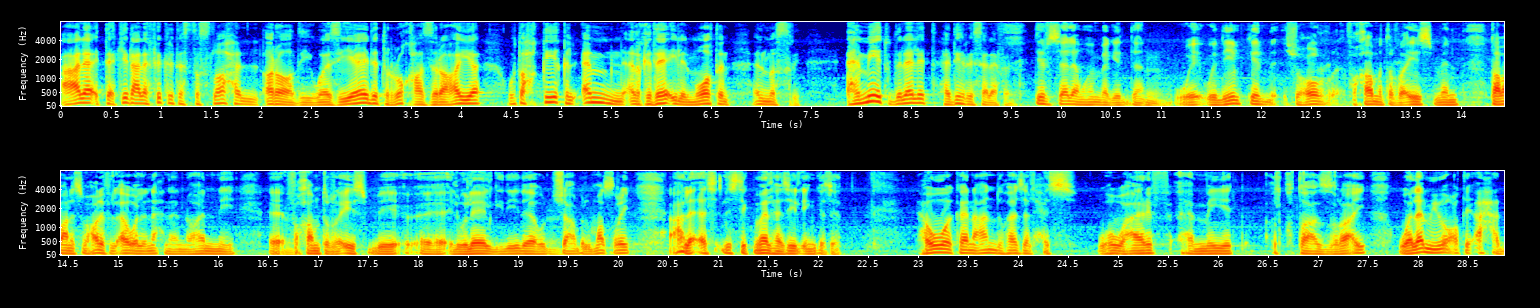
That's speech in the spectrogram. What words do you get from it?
على التأكيد على فكرة استصلاح الأراضي وزيادة الرقعة الزراعية وتحقيق الأمن الغذائي للمواطن المصري. أهمية ودلالة هذه الرسالة يا فندم. دي رسالة مهمة جدا ودي يمكن شعور فخامة الرئيس من طبعا اسمحوا لي في الأول إن إحنا نهني آه، فخامة الرئيس بالولاية الجديدة والشعب المصري على لاستكمال هذه الإنجازات. هو كان عنده هذا الحس وهو عارف أهمية القطاع الزراعي ولم يعطي أحد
